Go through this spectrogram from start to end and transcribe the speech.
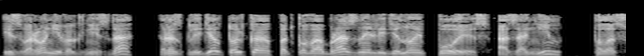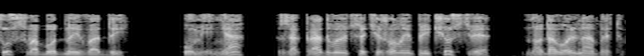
из Вороньего гнезда разглядел только подковообразный ледяной пояс, а за ним полосу свободной воды. У меня закрадываются тяжелые предчувствия, но довольно об этом.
